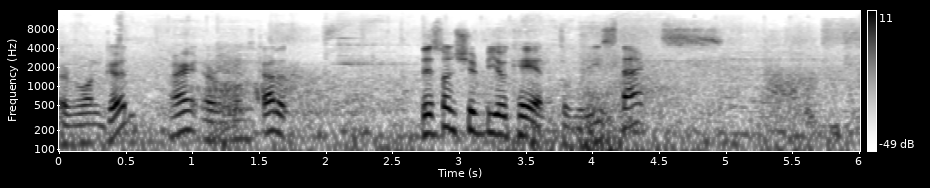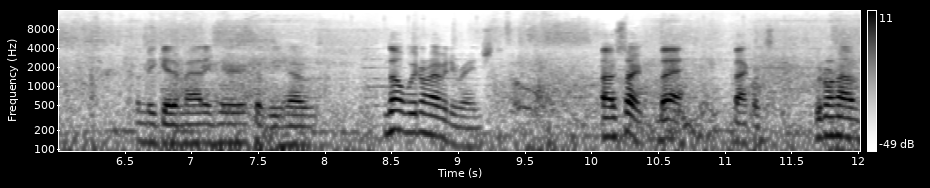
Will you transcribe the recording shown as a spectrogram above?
Everyone good? Alright, everyone's got it. This one should be okay at three stacks. Let me get him out of here because we have... No, we don't have any ranged. Oh, sorry, bleh, backwards. We don't have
